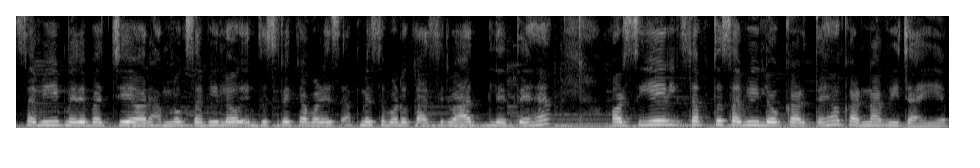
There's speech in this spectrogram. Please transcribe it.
सभी मेरे बच्चे और हम लोग सभी लोग एक दूसरे का बड़े, अपने से बड़ों का आशीर्वाद लेते हैं। और ये सब तो सभी लोग करते हैं और करना भी चाहिए।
